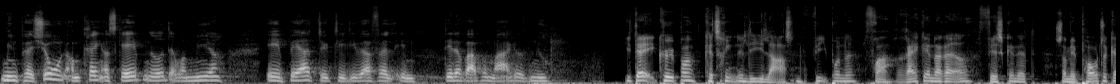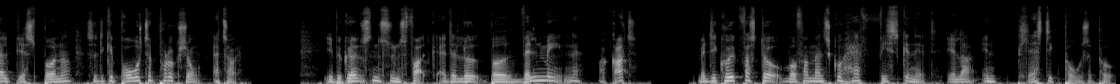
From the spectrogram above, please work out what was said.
min passion omkring at skabe noget, der var mere øh, Øh, bæredygtigt, i hvert fald end det, der var på markedet nu. I dag køber Katrine Lige Larsen fiberne fra regenereret fiskenet, som i Portugal bliver spundet, så de kan bruges til produktion af tøj. I begyndelsen synes folk, at det lød både velmenende og godt, men de kunne ikke forstå, hvorfor man skulle have fiskenet eller en plastikpose på.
